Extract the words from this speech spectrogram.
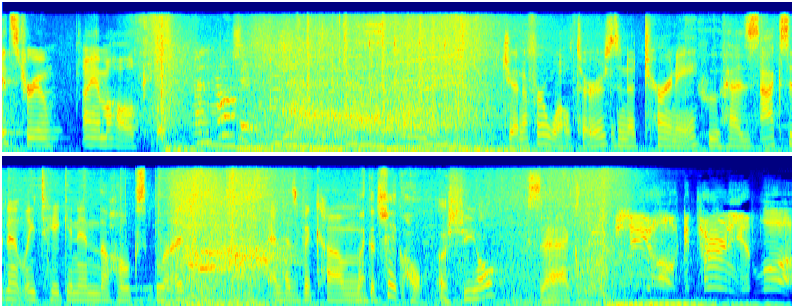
It's true. I am a Hulk. And hatchet. Jennifer Walters is an attorney who has accidentally taken in the Hulk's blood and has become like a chick Hulk. A She-Hulk? Exactly. She-Hulk, attorney at law.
